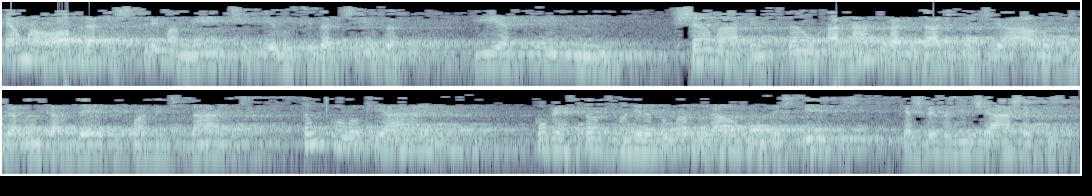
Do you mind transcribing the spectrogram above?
É uma obra extremamente elucidativa e assim chama a atenção a naturalidade dos diálogos de Allan Kardec com as entidades, tão coloquiais, conversando de maneira tão natural com os espíritos, que às vezes a gente acha que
